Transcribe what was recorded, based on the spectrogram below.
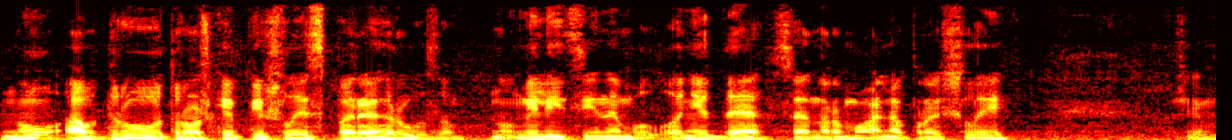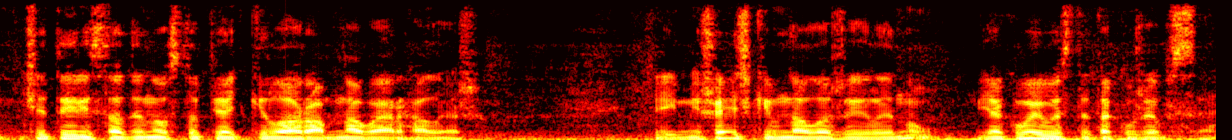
Ну, а в другу трошки пішли з перегрузом. Ну, міліції не було ніде, все нормально, пройшли. 495 кг наверх, але ж. Ще й мішечків наложили. Ну, як вивезти, так уже все.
